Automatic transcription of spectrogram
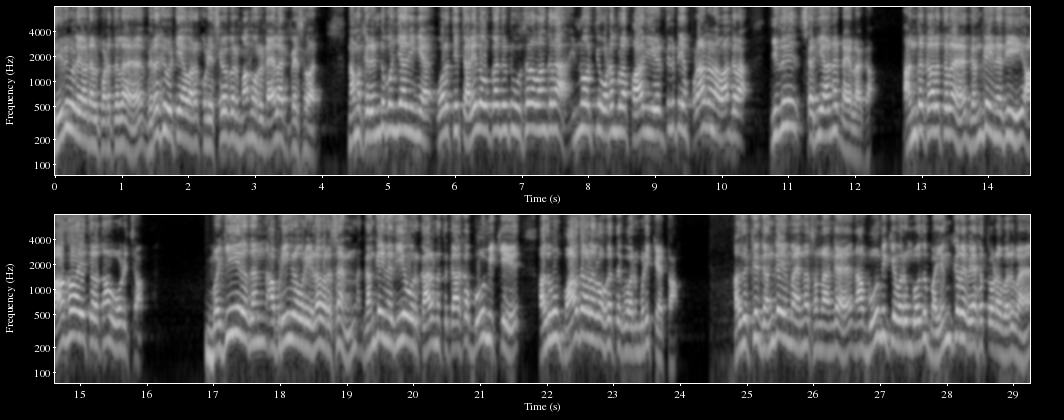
திருவிளையாடல் படத்தில் விறகு வெட்டியாக வரக்கூடிய சிவபெருமான் ஒரு டயலாக் பேசுவார். நமக்கு ரெண்டு பஞ்சாதீங்க. ஒருத்தி தலையில் உட்காந்துக்கிட்டு உசுரை வாங்குறா இன்னொருத்தி உடம்புல பாதியை எடுத்துக்கிட்டு என் பிராணனை வாங்குறா. இது சரியான டயலாகா அந்த காலத்தில் கங்கை நதி ஆகாயத்தில் தான் ஓடிச்சான். பகீரதன் அப்படிங்கிற ஒரு இளவரசன் கங்கை நதியை ஒரு காரணத்துக்காக பூமிக்கு அதுவும் பாதாள லோகத்துக்கு வரும்படி கேட்டான். அதுக்கு கங்கை அம்மா என்ன சொன்னாங்க? நான் பூமிக்கு வரும்போது பயங்கர வேகத்தோட வருவேன்.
